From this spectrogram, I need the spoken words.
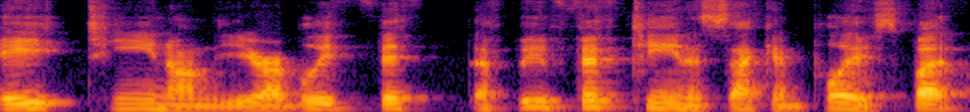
18 on the year. I believe 15 is second place. But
